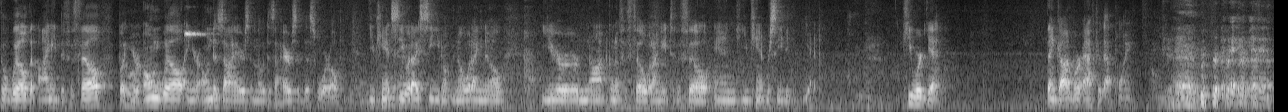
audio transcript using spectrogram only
the will that I need to fulfill, but your own will and your own desires and the desires of this world. You can't see what I see, you don't know what I know. You're not going to fulfill what I need to fulfill, and you can't receive it yet. Keyword yet. Thank God we're after that point. Amen. Amen.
